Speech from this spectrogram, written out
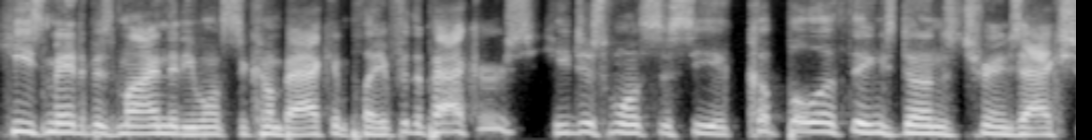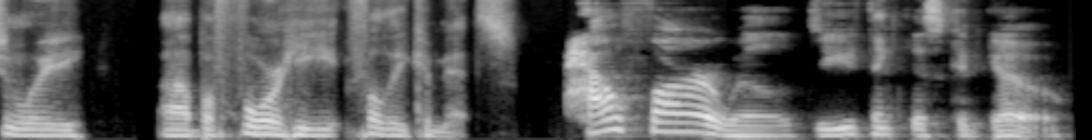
he's made up his mind that he wants to come back and play for the Packers. He just wants to see a couple of things done transactionally uh, before he fully commits. How far, Will, do you think this could go?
